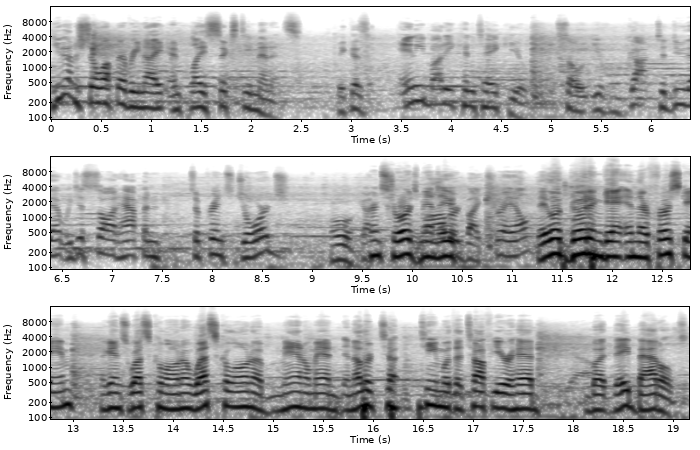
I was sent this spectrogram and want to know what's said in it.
You got to show up every night and play 60 minutes because anybody can take you. So you've got to do that. We just saw it happen to Prince George. Oh, Prince George, man, they by Trail. they look good in ga- in their first game against West Kelowna. West Kelowna, man, oh man, another t- team with a tough year ahead, Yeah. but they battled.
